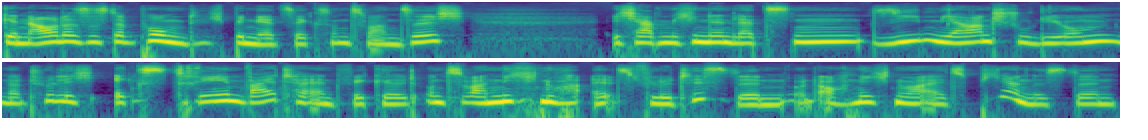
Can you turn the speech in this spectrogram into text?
genau das ist der Punkt. Ich bin jetzt 26 ich habe mich in den letzten sieben Jahren Studium natürlich extrem weiterentwickelt. Und zwar nicht nur als Flötistin und auch nicht nur als Pianistin,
